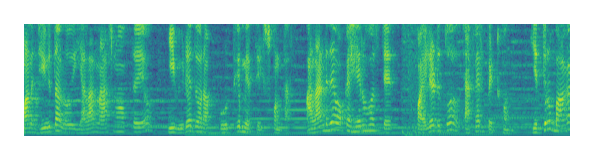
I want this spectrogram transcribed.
మన జీవితాలు ఎలా నాశనం అవుతాయో ఈ వీడియో ద్వారా పూర్తిగా మీరు తెలుసుకుంటారు. అలాంటిదే ఒక హెయిర్ హోస్టెస్ పైలట్తో అఫైర్ పెట్టుకుంది. ఇద్దరు బాగా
